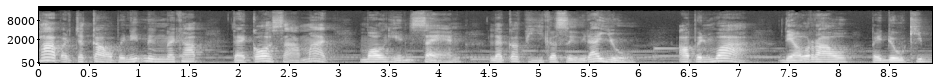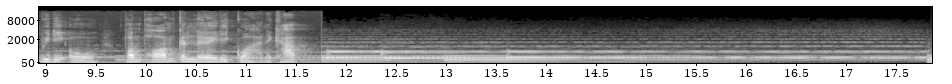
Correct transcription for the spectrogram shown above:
ภาพอาจจะเก่าไปนิดนึงนะครับ แต่ก็สามารถมองเห็นแสงและก็ผีกระสือได้อยู่ เอาเป็นว่า เดี๋ยวเราไปดูคลิปวิดีโอ พร้อม ๆ กันเลยดีกว่านะครับ คลิ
